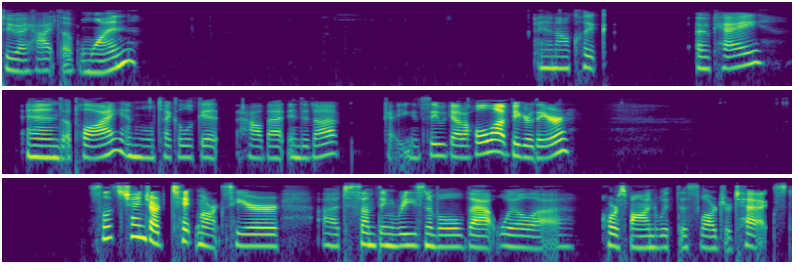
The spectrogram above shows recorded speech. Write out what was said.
to a height of 1. And I'll click OK and apply and we'll take a look at how that ended up. Okay, you can see we got a whole lot bigger there. So let's change our tick marks here uh, to something reasonable that will uh, correspond with this larger text.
